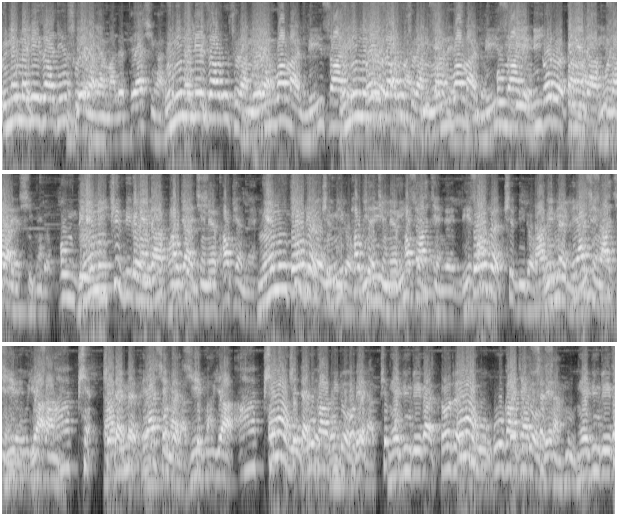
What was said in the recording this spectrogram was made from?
ဝိနည်းမလေးစားခြင်းဆိုတဲ့နေရာမှာလည်းဘုရားရှင်ကဝိနည်းမလေးစားဘူးဆိုတာငယ်မူကမှလေးစားဝိနည်းမလေးစားဘူးဆိုတာငယ်မူကမှလေးစားရင်ဒီတော့တင်တာဖွင့်ရတယ်ရှိပြီးတော့ပုံသေးမှုဖြစ်ပြီးတော့တင်တာဖောက်ဖြတ်ခြင်းနဲ့ဖောက်ဖြတ်မယ်ငယ်မူတော့ဖြစ်ပြီးဖောက်ဖြတ်ခြင်းနဲ့ဖောက်ဖြတ်ခြင်းနဲ့လေးစားတော့ဖြစ်ပြီးတော့ဒါပေမဲ့ဘုရားရှင်ကရေဘူးရအားဖြင့်ဒါပေမဲ့ဘုရားရှင်ကရေဘူးရအားဖြင့်ဖြစ်တဲ့ကိုးကားပြီးတော့ပဲငယ်ပြူတွေကတော့တဲ့ကိုကိုးကားကြဆက်ဆံမှုငယ်ပြူတွေက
